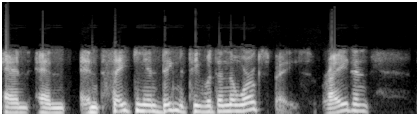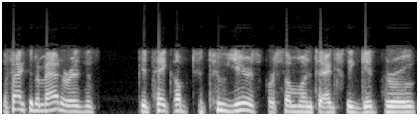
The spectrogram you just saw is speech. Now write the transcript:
and and and safety and dignity within the workspace, right? And the fact of the matter is, it could take up to two years for someone to actually get through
